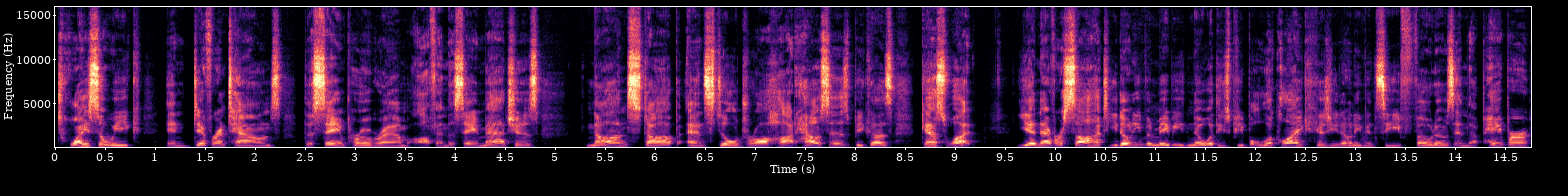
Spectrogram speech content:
twice a week in different towns, the same program, often the same matches, non-stop and still draw hot houses because guess what? You never saw it. You don't even maybe know what these people look like because you don't even see photos in the paper.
